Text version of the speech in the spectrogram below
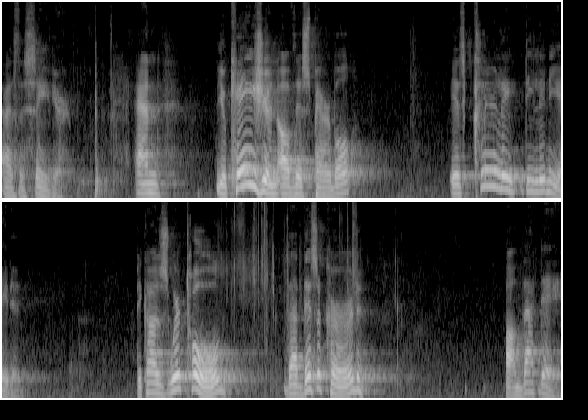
as the Savior. And the occasion of this parable is clearly delineated because we're told that this occurred on that day.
